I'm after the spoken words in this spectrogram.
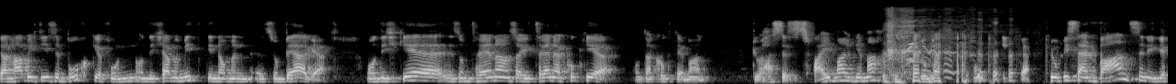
dann habe ich dieses Buch gefunden und ich habe mitgenommen äh, zum Berger. Und ich gehe zum Trainer und sage, Trainer, guck hier. Und dann guckt der Mann. Du hast es zweimal gemacht. Du bist, du bist ein Wahnsinniger.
